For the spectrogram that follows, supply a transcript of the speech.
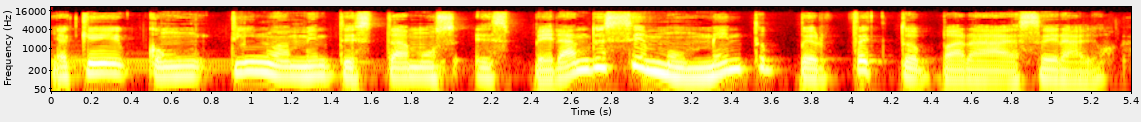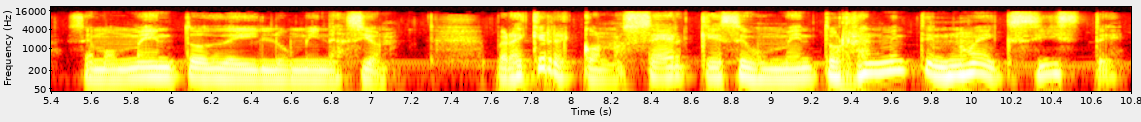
ya que continuamente estamos esperando ese momento perfecto para hacer algo, ese momento de iluminación. Pero hay que reconocer que ese momento realmente no existe.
